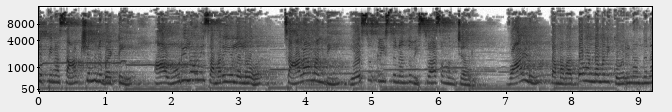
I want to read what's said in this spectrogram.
చెప్పిన సాక్ష్యమును బట్టి ఆ ఊరిలోని సమరయులలో చాలామంది యేసుక్రీస్తునందు విశ్వాసం ఉంచారు వాళ్ళు తమ వద్ద ఉండమని కోరినందున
